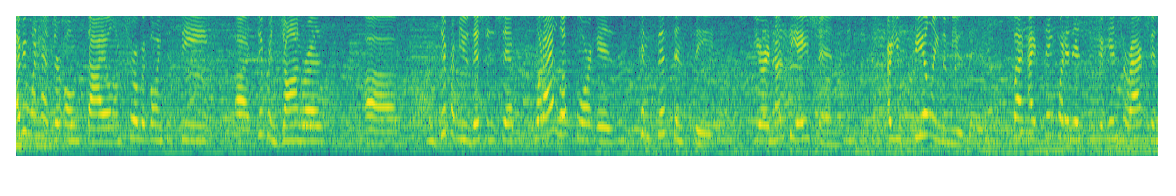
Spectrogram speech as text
Everyone has their own style. I'm sure we're going to see uh, different genres. Uh, different musicianship. What I look for is consistency, your enunciation. Are you feeling the music? But I think what it is is your interaction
